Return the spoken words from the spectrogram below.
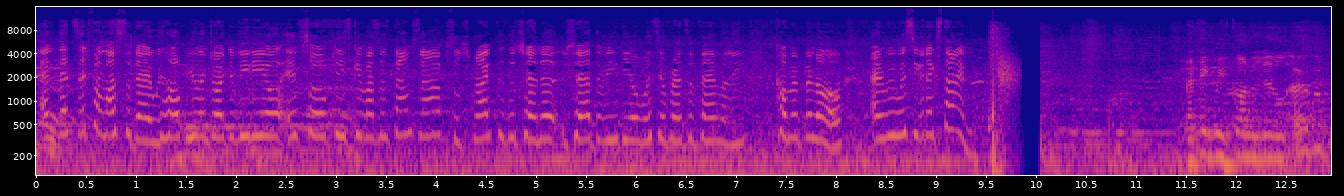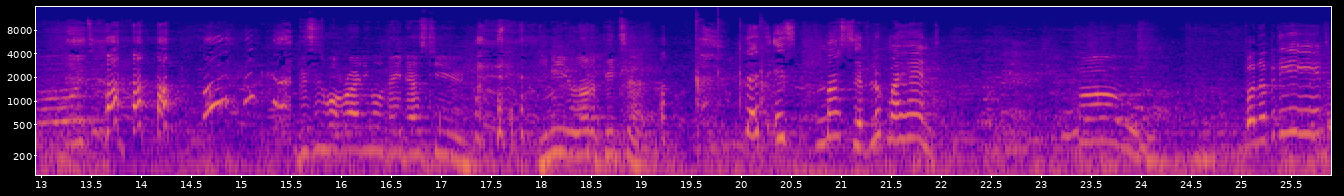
And that's it from us today. We hope you enjoyed the video. If so, please give us a thumbs up, subscribe to the channel, share the video with your friends and family, comment below, and we will see you next time. I think we've gone a little overboard. this is what riding all day does to you. You need a lot of pizza. That is massive. Look my hand. Whoa! Bon appetit!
